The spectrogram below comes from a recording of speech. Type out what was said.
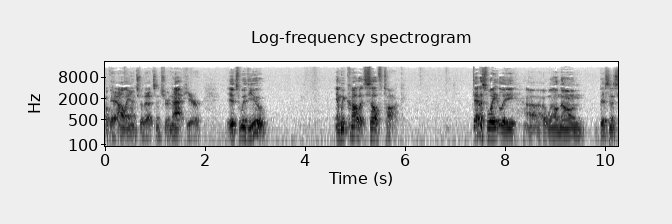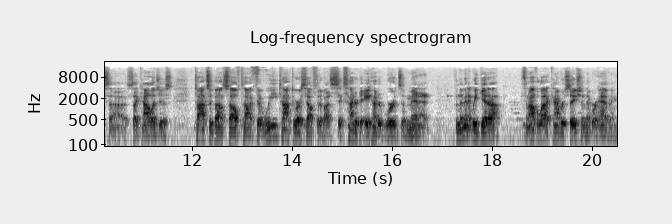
Okay, I'll answer that since you're not here. It's with you. And we call it self talk. Dennis Waitley, uh, a well known business uh, psychologist, talks about self talk that we talk to ourselves at about 600 to 800 words a minute. From the minute we get up, it's an awful lot of conversation that we're having.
